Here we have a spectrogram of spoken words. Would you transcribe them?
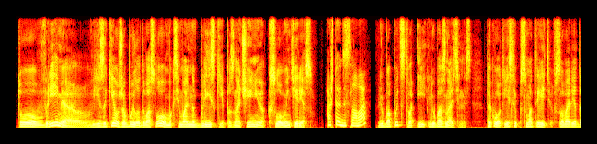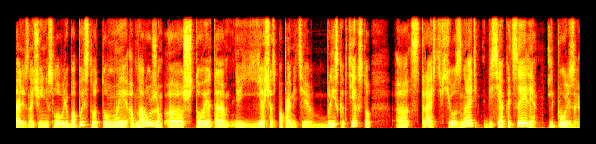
то время в языке уже было два слова максимально близкие по значению к слову «интерес». А что это за слова? Любопытство и любознательность. Так вот, если посмотреть в словаре «дали» значение слова «любопытство», то мы обнаружим, э, что это, я сейчас по памяти близко к тексту, э, страсть все знать без всякой цели и пользы.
